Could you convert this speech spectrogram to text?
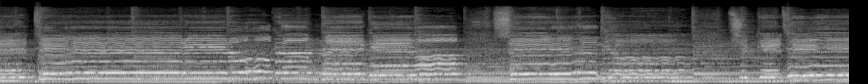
깨뜨리러 감 내게 없으며 주께 드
